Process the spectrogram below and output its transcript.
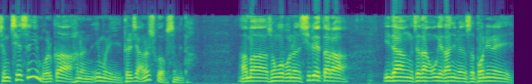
정체성이 뭘까 하는 의문이 들지 않을 수가 없습니다. 아마 송 후보는 시류에 따라 이 당 저 당 옮겨 다니면서 본인의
